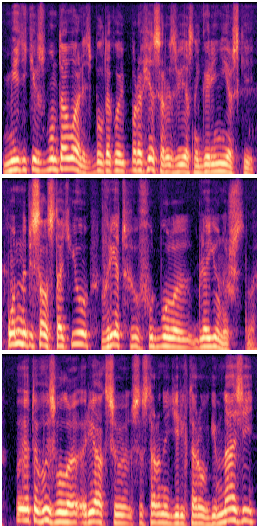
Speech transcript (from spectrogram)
Медики взбунтовались. Был такой профессор известный, Гориневский. Он написал статью «Вред футбола для юношества». Это вызвало реакцию со стороны директоров гимназий,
